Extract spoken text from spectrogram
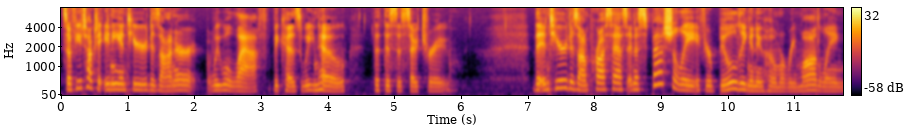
So if you talk to any interior designer, we will laugh because we know that this is so true. The interior design process, and especially if you're building a new home or remodeling,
